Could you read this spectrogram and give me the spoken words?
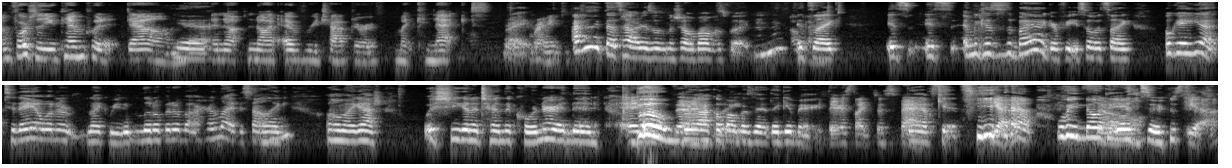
unfortunately, you can put it down, Yeah. and not not every chapter might connect. Right. Right. I feel like that's how it is with Michelle Obama's book. Mm-hmm. It's like it's it's and because it's a biography, so it's like okay, yeah, today I want to like read a little bit about her life. It's not like oh my gosh, Was she gonna turn the corner and then boom, Barack Obama's there. They get married. There's like just facts. They have kids. Yeah. yeah, we know the answers. Yeah.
